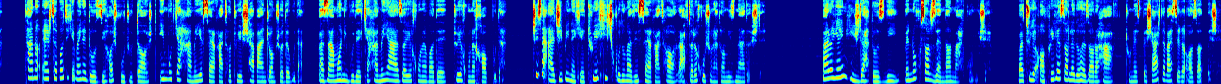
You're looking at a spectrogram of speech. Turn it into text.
تنها ارتباطی که بین دزدیهاش وجود داشت این بود که همه سرقت ها توی شب انجام شده بودن و زمانی بوده که همه اعضای خانواده توی خونه خواب بودن. چیز عجیب اینه که توی هیچ کدوم از این سرقت ها رفتار خشونت آمیز نداشته. برای این 18 دزدی به 9 سال زندان محکوم میشه و توی April سال 2007 تونست به شرط وثیقه آزاد بشه.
